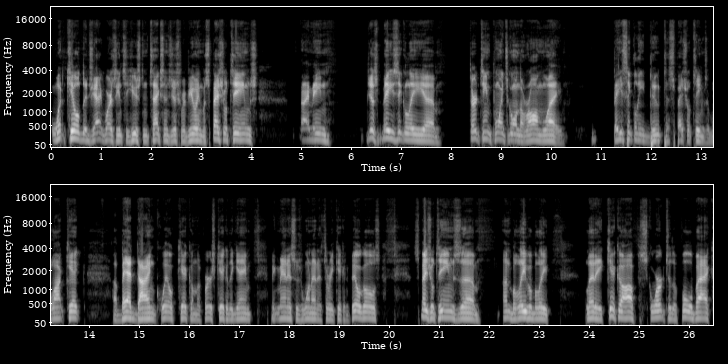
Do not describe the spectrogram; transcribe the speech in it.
what killed the Jaguars against the Houston Texans? Just reviewing with special teams. I mean, just basically uh, 13 points going the wrong way, basically due to special teams. A block kick, a bad dying quail kick on the first kick of the game. McManus was one out of three kicking field goals. Special teams, uh, unbelievably, let a kickoff squirt to the fullback.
